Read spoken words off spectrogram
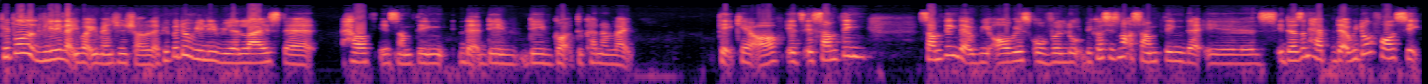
people really like what you mentioned, Charlotte. Like people don't really realize that health is something that they they've got to kind of like take care of. It's it's something something that we always overlook because it's not something that is it doesn't have that we don't fall sick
